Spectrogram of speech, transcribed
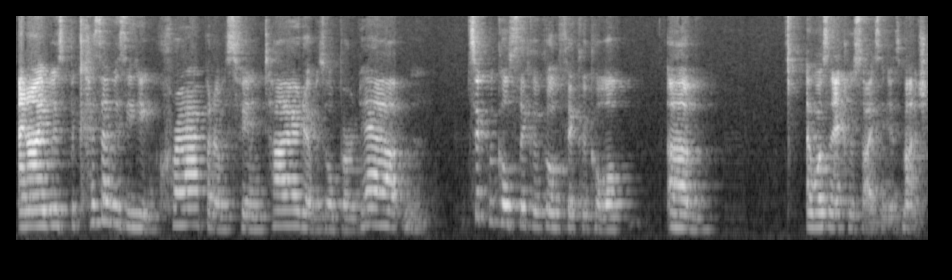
and I was, because I was eating crap and I was feeling tired, I was all burned out and cyclical, cyclical, cyclical. Um, I wasn't exercising as much.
